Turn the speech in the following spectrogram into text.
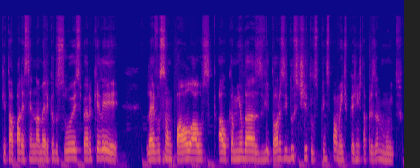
que está aparecendo na América do Sul. Eu espero que ele leve o São Paulo aos, ao caminho das vitórias e dos títulos, principalmente, porque a gente está precisando muito.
